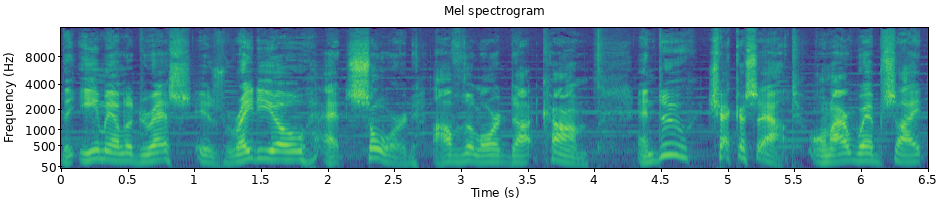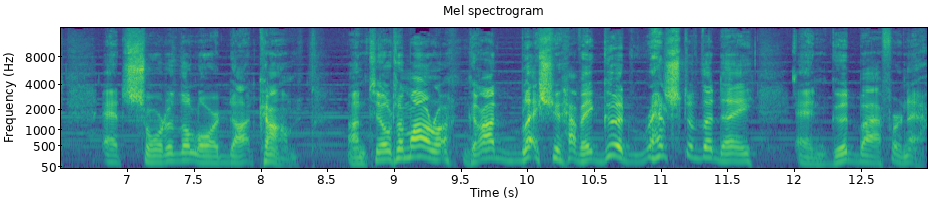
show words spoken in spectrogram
The email address is radio at swordoftheLord.com. And do check us out on our website at swordoftheLord.com. Until tomorrow, God bless you. Have a good rest of the day, and goodbye for now.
